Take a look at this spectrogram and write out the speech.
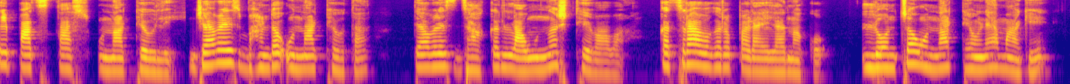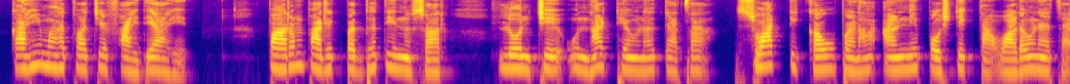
ते पाच तास उन्हात ठेवली. ज्यावेळेस भांडं उन्हात ठेवता त्यावेळेस झाकण लावूनच ठेवावा. कचरा वगैरे पडायला नको. लोणचं उन्हात ठेवण्यामागे काही महत्त्वाचे फायदे आहेत. पारंपरिक पद्धतीनुसार लोणचे उन्हात ठेवणं त्याचा स्वाद टिकाऊपणा आणि पौष्टिकता वाढवण्याचा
